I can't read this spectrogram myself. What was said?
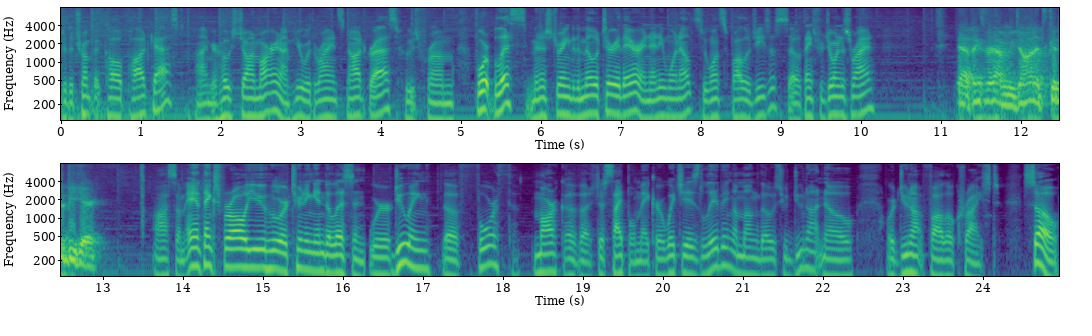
to the Trumpet Call podcast. I'm your host, John Martin. I'm here with Ryan Snodgrass, who's from Fort Bliss, ministering to the military there and anyone else who wants to follow Jesus. So thanks for joining us, Ryan. Yeah, thanks for having me, John. It's good to be here. Awesome. And thanks for all you who are tuning in to listen. We're doing the fourth mark of a disciple maker, which is living among those who do not know or do not follow Christ. So,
